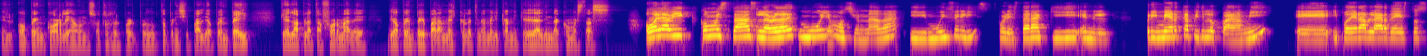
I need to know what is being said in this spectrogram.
el, Open Core, a nosotros el, producto principal de OpenPay, que es la plataforma de, de OpenPay para México y Latinoamérica. Mi querida Linda, ¿cómo estás? Hola Vic, ¿cómo estás? La verdad es muy emocionada y muy feliz por estar aquí en el primer capítulo para mí eh, y poder hablar de estos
